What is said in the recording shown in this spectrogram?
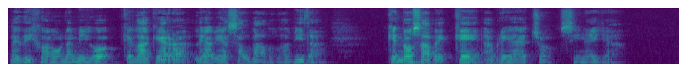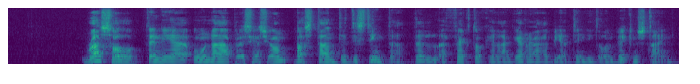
le dijo a un amigo que la guerra le había salvado la vida, que no sabe qué habría hecho sin ella. Russell tenía una apreciación bastante distinta del efecto que la guerra había tenido en Wittgenstein.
